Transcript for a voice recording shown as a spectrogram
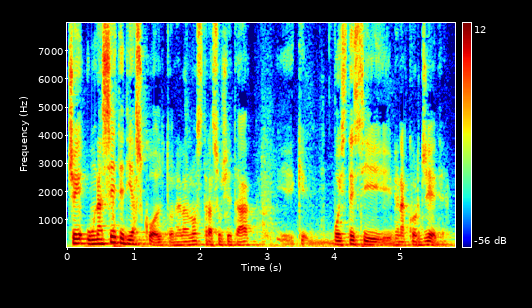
C'è una sete di ascolto nella nostra società eh, che voi stessi ve ne accorgete.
